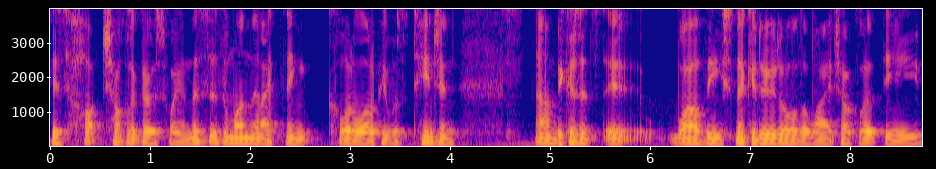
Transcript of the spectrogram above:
is hot chocolate ghost Whey, and this is the one that I think caught a lot of people's attention um, because it's it, while the snickerdoodle, the white chocolate, the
